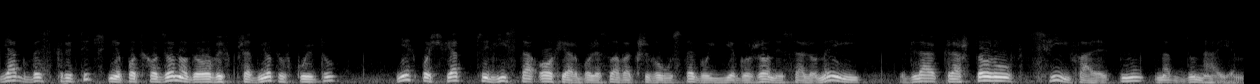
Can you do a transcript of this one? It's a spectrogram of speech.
Jak bezkrytycznie podchodzono do owych przedmiotów kultu, niech poświadczy lista ofiar Bolesława Krzywoustego i jego żony Salomei dla klasztoru w Zwiefalten nad Dunajem.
